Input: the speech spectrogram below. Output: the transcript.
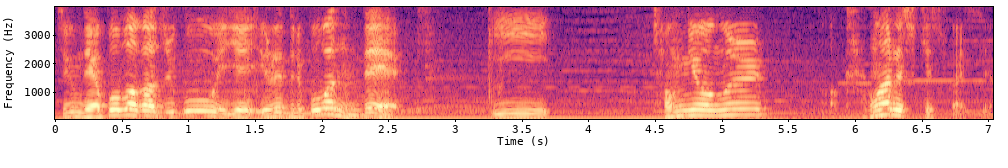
지금 내가 뽑아가지고 이게 이런 애들을 뽑았는데 이 정령을 강화를 시킬 수가 있어요.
